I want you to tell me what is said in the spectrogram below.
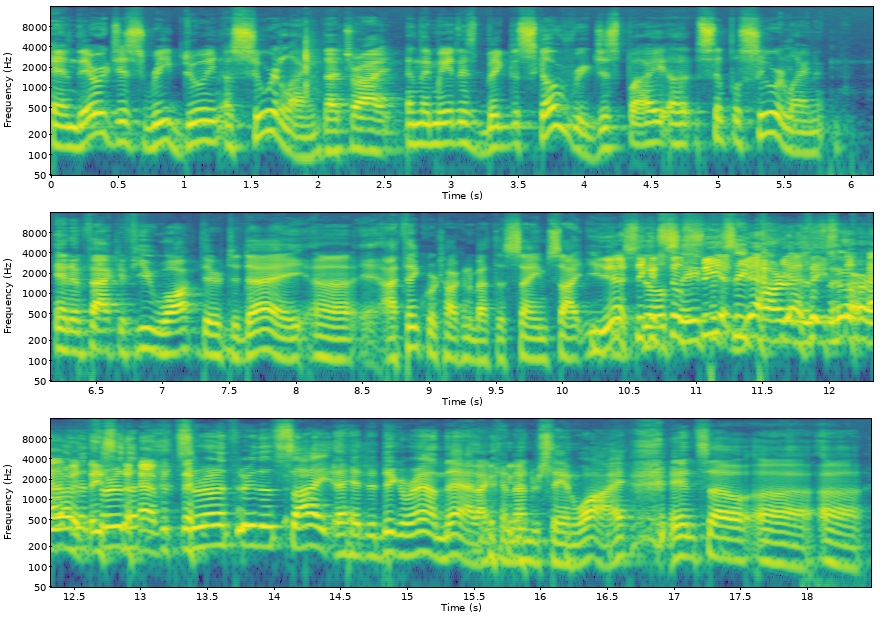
And they were just redoing a sewer line That's right. and they made this big discovery just by a simple sewer line. And in fact, if you walk there today, uh, I think we're talking about the same site. Yes, you can still see it. see Yeah, part yeah, of the they still sewer have it. running They through still the, have it so running through the site. I had to dig around that. I can understand why. And so, uh, uh,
